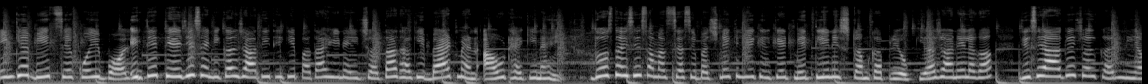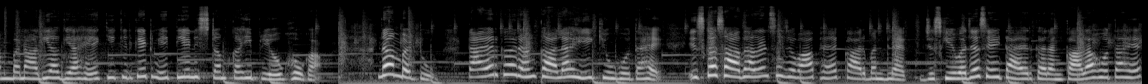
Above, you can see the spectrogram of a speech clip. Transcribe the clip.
इनके बीच से कोई बॉल इतनी तेज़ी से निकल जाती थी कि पता ही नहीं चलता था कि बैटमैन आउट है कि नहीं। दोस्तों, इसी समस्या से बचने के लिए क्रिकेट में तीन स्टंप का प्रयोग किया जाने लगा, जिसे आगे चलकर नियम बना दिया गया है कि क्रिकेट में तीन स्टंप का ही प्रयोग होगा। नंबर टू टायर का रंग काला ही क्यों होता है? इसका साधारण से जवाब है कार्बन ब्लैक, जिसकी वजह से टायर का रंग काला होता है।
